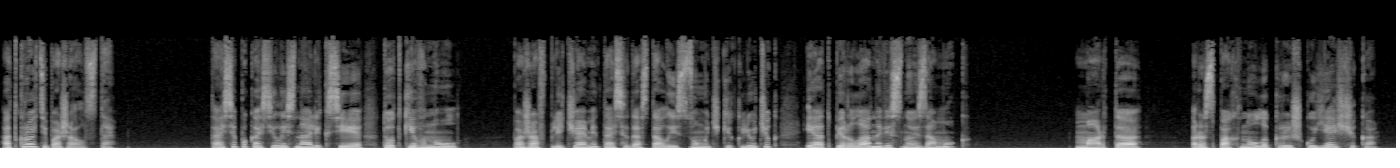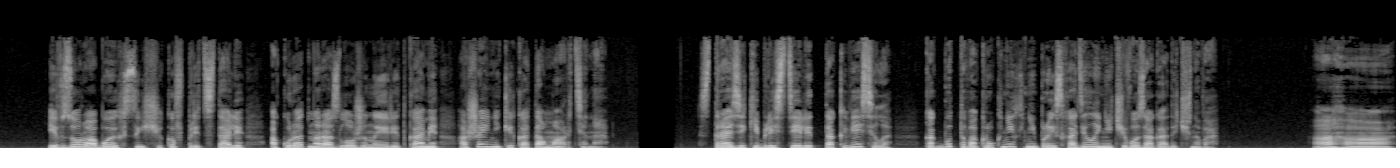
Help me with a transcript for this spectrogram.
«Откройте, пожалуйста». Тася покосилась на Алексея, тот кивнул. Пожав плечами, Тася достала из сумочки ключик и отперла навесной замок. Марта распахнула крышку ящика, и взору обоих сыщиков предстали аккуратно разложенные рядками ошейники кота Мартина. Стразики блестели так весело, как будто вокруг них не происходило ничего загадочного. «Ага»,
